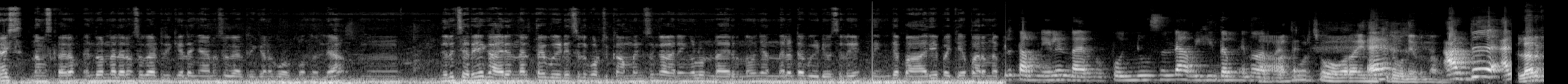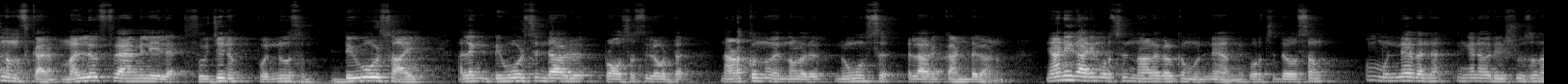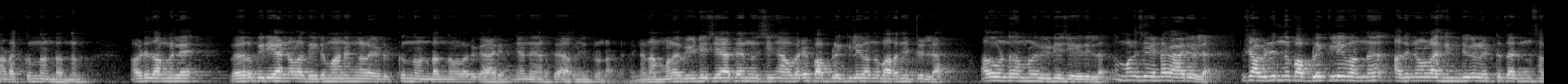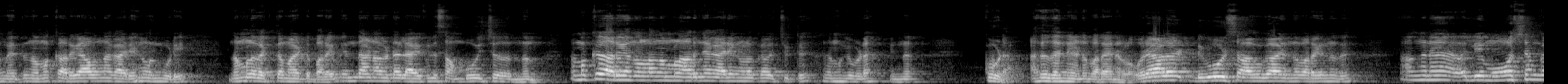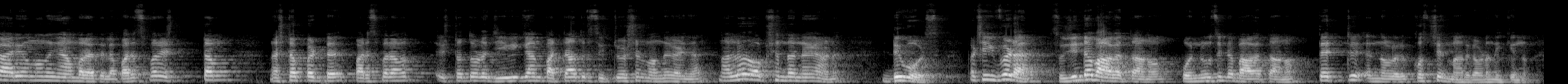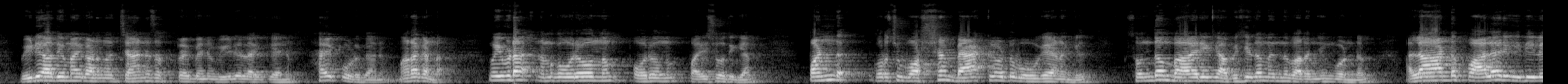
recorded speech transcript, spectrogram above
Guys നമസ്കാരം. എന്തുകൊണ്ട് എല്ലാവരും സുഖമായിട്ടിരിക്കുകയല്ല ഞാനും സുഖമായിട്ടിരിക്കുകയാണ് കുഴപ്പമൊന്നുമില്ല. ഇതിൽ ചെറിയ കാര്യം. ഇന്നലത്തെ വീഡിയോസിൽ കുറച്ച് കമന്റ്സും കാര്യങ്ങളും ഉണ്ടായിരുന്നു. ഞാൻ ഇന്നലത്തെ വീഡിയോസിൽ നിന്റെ ഭാര്യയെ പറ്റിയ പറഞ്ഞ ഒരു തമ്മിൽ ഉണ്ടായിരുന്നു. പൊന്നൂസിന്റെ അവിഹിതം എന്ന് തോന്നിയിരുന്നു അത് എല്ലാവർക്കും നമസ്കാരം. മല്ലു ഫാമിലിയിലെ സുജിനും പൊന്നൂസും ഡിവോഴ്സ് ആയി. അല്ലെങ്കിൽ ഡിവോഴ്സിന്റെ ആ ഒരു പ്രോസസ്സിലോട്ട് നടക്കുന്നു എന്നുള്ളൊരു ന്യൂസ് എല്ലാവരും കണ്ടു കാണും. ഞാൻ ഈ കാര്യം കുറച്ച് നാളുകൾക്ക് മുന്നേ അറിഞ്ഞു. കുറച്ച് ദിവസം മുന്നേ തന്നെ ഇങ്ങനെ ഒരു ഇഷ്യൂസ് നടക്കുന്നുണ്ടെന്നും അവർ തമ്മിൽ വേർപിരിയാനുള്ള തീരുമാനങ്ങൾ എടുക്കുന്നുണ്ടെന്നുള്ളൊരു കാര്യം ഞാൻ നേരത്തെ അറിഞ്ഞിട്ടുണ്ടായിരുന്നു. പിന്നെ നമ്മളെ വീഡിയോ ചെയ്യാത്തതെന്ന് വെച്ച് കഴിഞ്ഞാൽ അവർ പബ്ലിക്കലി വന്ന് പറഞ്ഞിട്ടില്ല. അതുകൊണ്ട് നമ്മൾ വീഡിയോ ചെയ്തില്ല. നമ്മൾ ചെയ്യേണ്ട കാര്യമില്ല. പക്ഷെ അവരിന്ന് പബ്ലിക്കലി വന്ന് അതിനുള്ള ഹിന്റുകൾ ഇട്ട് തരുന്ന സമയത്ത് നമുക്കറിയാവുന്ന കാര്യങ്ങളും കൂടി നമ്മൾ വ്യക്തമായിട്ട് പറയും. എന്താണ് അവരുടെ ലൈഫിൽ സംഭവിച്ചതെന്നും നമുക്ക് അറിയാന്നുള്ള നമ്മൾ അറിഞ്ഞ കാര്യങ്ങളൊക്കെ വെച്ചിട്ട് നമുക്കിവിടെ ഇന്ന് കൂടാ. അത് തന്നെയാണ് പറയാനുള്ളത്. ഒരാൾ ഡിവോഴ്സ് ആവുക എന്ന് പറയുന്നത് അങ്ങനെ വലിയ മോശം കാര്യമൊന്നും ഞാൻ പറയത്തില്ല. പരസ്പര ഇഷ്ടം നഷ്ടപ്പെട്ട് പരസ്പര ഇഷ്ടത്തോടെ ജീവിക്കാൻ പറ്റാത്തൊരു സിറ്റുവേഷൻ വന്നു കഴിഞ്ഞാൽ നല്ലൊരു ഓപ്ഷൻ തന്നെയാണ് ഡിവോഴ്സ് പക്ഷെ ഇവിടെ സുജിന്റെ ഭാഗത്താണോ പൊന്നൂസിന്റെ ഭാഗത്താണോ തെറ്റ് എന്നുള്ളൊരു ക്വസ്റ്റ്യൻ മാർക്ക് അവിടെ നിൽക്കുന്നു. വീഡിയോ ആദ്യമായി കാണുന്ന ചാനൽ സബ്സ്ക്രൈബ് ചെയ്യാനും വീഡിയോ ലൈക്ക് ചെയ്യാനും ഹൈപ്പ് കൊടുക്കാനും മറക്കണ്ട. അപ്പോൾ ഇവിടെ നമുക്ക് ഓരോന്നും ഓരോന്നും പരിശോധിക്കാം. പണ്ട് കുറച്ച് വർഷം ബാക്കിലോട്ട് പോവുകയാണെങ്കിൽ സ്വന്തം ഭാര്യയ്ക്ക് അഭിഹിതം എന്ന് പറഞ്ഞും കൊണ്ടും അല്ലാണ്ട് പല രീതിയിൽ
